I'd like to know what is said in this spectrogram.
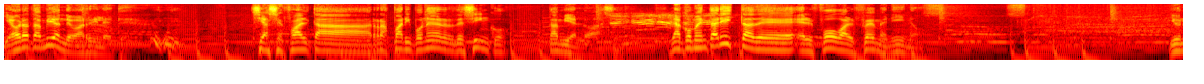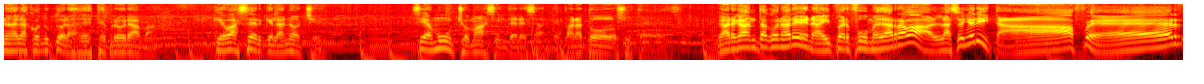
Y ahora también de barrilete. Si hace falta raspar y poner de 5, también lo hace. La comentarista de El Fóbal Femenino. Y una de las conductoras de este programa, que va a hacer que la noche sea mucho más interesante para todos ustedes. Garganta con arena y perfume de arrabal, la señorita Fer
